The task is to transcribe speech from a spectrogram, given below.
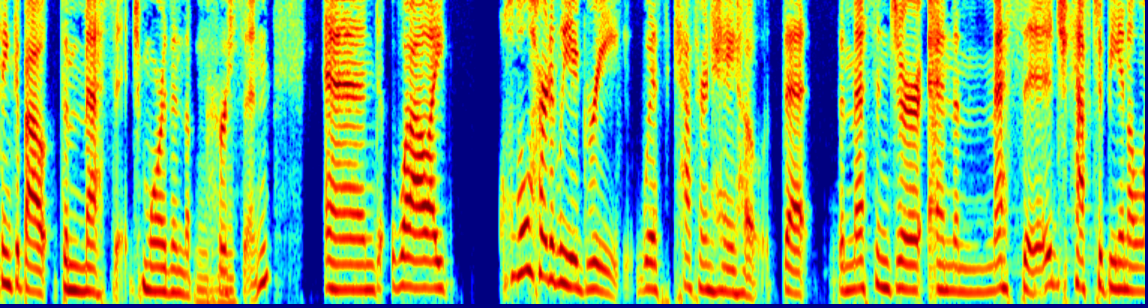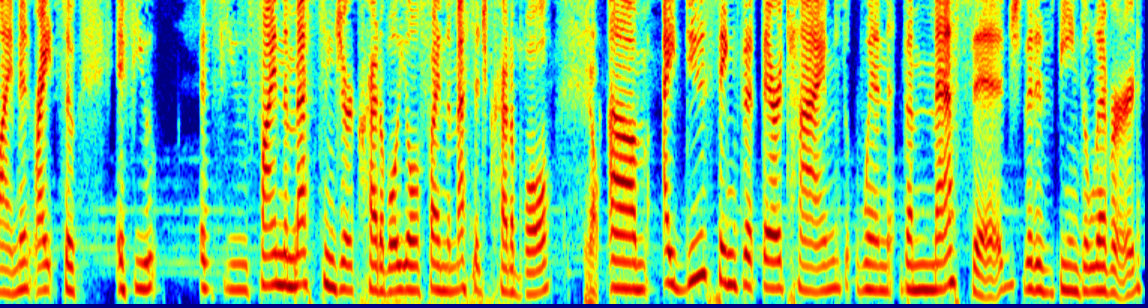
think about the message more than the mm-hmm. person. And while i wholeheartedly agree with katharine hayhoe that the messenger and the message have to be in alignment right? So if you if you find the messenger credible, you'll find the message credible. Yep. Um, I do think that there are times when the message that is being delivered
